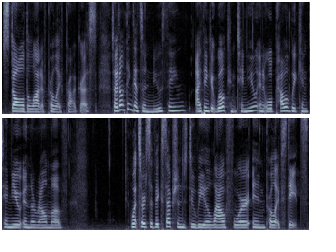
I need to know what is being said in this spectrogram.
stalled a lot of pro life progress. So I don't think that's a new thing. I think it will continue, and it will probably continue in the realm of what sorts of exceptions do we allow for in pro life states.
